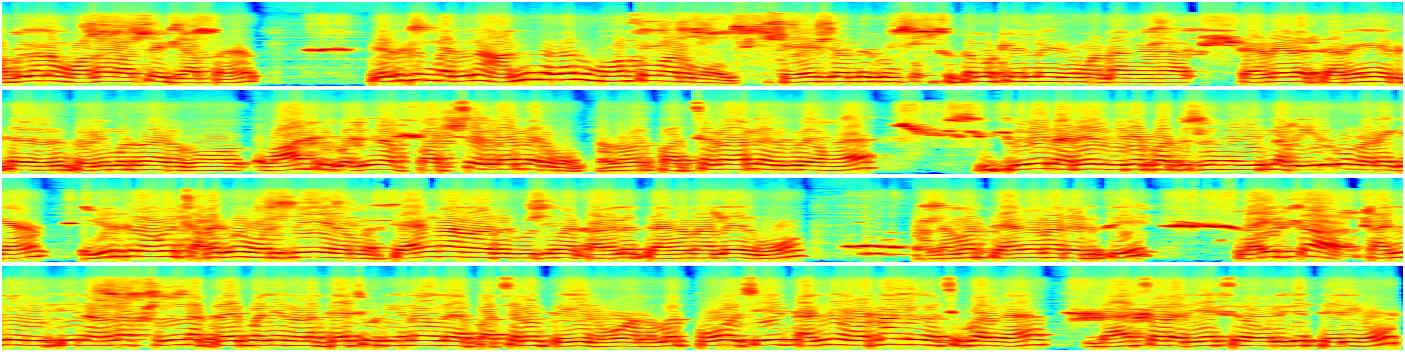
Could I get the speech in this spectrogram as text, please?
அப்படிதான் நான் மொத வார்த்தையை கேட்பேன். எதுக்குன்னு பாத்தீங்கன்னா அந்த அளவுக்கு மோசமா இருக்கும். கேஜ் வந்து சுத்தமா கிளீன் பண்ணிருக்க மாட்டாங்க. தினையில தினையே இருக்காது வெறும் தொழில் மட்டும் தான் இருக்கும். வாட்டர் பாத்தீங்கன்னா பச்சை கலர்ல இருக்கும். அந்த மாதிரி பச்சை கலர்ல இருக்கிறவங்க இப்பவே நிறைய வீடியோ பார்த்துட்டு இருக்க வீட்டுல அப்படி இருக்கும்னு நினைக்கிறேன். இருக்கிறவங்க சடக்குன்னு ஓடி போய் நம்ம தேங்காய் நார் இருக்கு பார்த்தீங்களா கடையில தேங்காய் நார்ல இருக்கும். அந்த மாதிரி தேங்காய் நார் எடுத்து லைட்டா தண்ணி ஊற்றி நல்லா ஃபுல்லா ட்ரை பண்ணி நல்லா தேய்ச்சி விட்டீங்கன்னா அந்த பச்சை எல்லாம் அந்த மாதிரி போச்சு. தண்ணி ஒரு நாள் நீங்க வச்சு பாருங்க. பேட்ஸோட ரியாக்ஷன் உங்களுக்கே தெரியும்.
